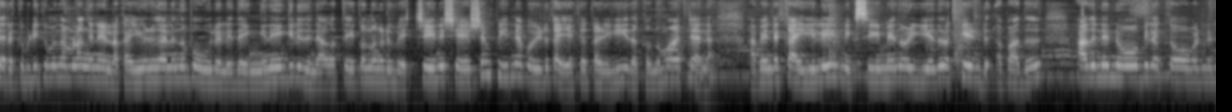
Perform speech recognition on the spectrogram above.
തിരക്ക് പിടിക്കുമ്പോൾ നമ്മൾ അങ്ങനെയല്ല കൈ കഴുകാനൊന്നും പോകില്ലല്ലോ ഇത് എങ്ങനെയെങ്കിലും ഇതിന്റെ അകത്തേക്കൊന്നും അങ്ങോട്ട് വെച്ചതിന് ശേഷം പിന്നെ പോയിട്ട് കൈയൊക്കെ കഴുകി ഇതൊക്കെ ഒന്ന് മാറ്റാമല്ല അപ്പോൾ എന്റെ കയ്യിൽ മിക്സിമേന്ന് ഒഴുകിയതും ഒക്കെ ഉണ്ട്. അപ്പോൾ അത് അതിന്റെ നോബിലൊക്കെ ഓവന്റെ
